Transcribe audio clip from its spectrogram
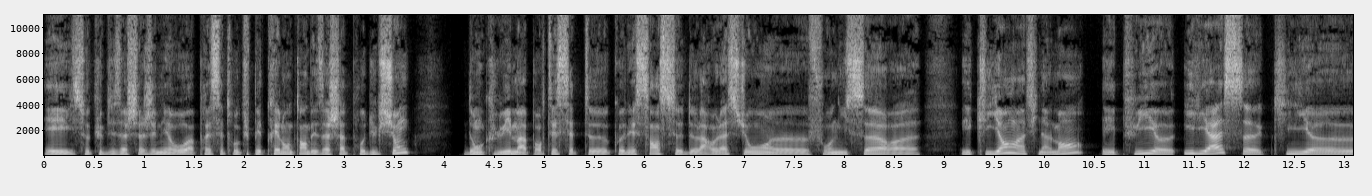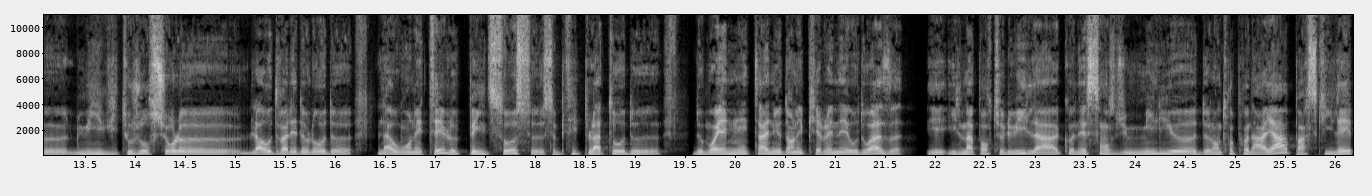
et il s'occupe des achats généraux après s'être occupé très longtemps des achats de production. Donc lui m'a apporté cette connaissance de la relation fournisseur et client hein, finalement. Et puis euh, Ilias euh, qui euh, lui vit toujours sur le la haute vallée de l'Aude, là où on était, le pays de Sauce, ce, petit plateau de de moyenne montagne dans les Pyrénées audoises. Et il m'apporte lui la connaissance du milieu de l'entrepreneuriat parce qu'il est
